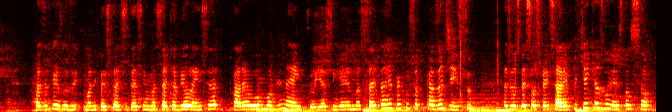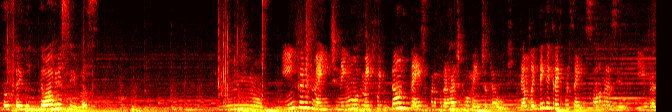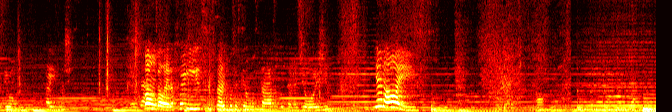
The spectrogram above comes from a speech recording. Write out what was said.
fazendo que os manifestantes dessem uma certa violência para o movimento e assim ganhando uma certa repercussão por causa disso. Fazendo as pessoas pensarem por que, que as mulheres estão sendo tão agressivas. Infelizmente, nenhum movimento foi tão intenso para mudar radicalmente até hoje. Temos 83% só no Brasil e o Brasil é um país machista. Bom, galera, foi isso. Espero que vocês tenham gostado do tema de hoje. E é nóis! Que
